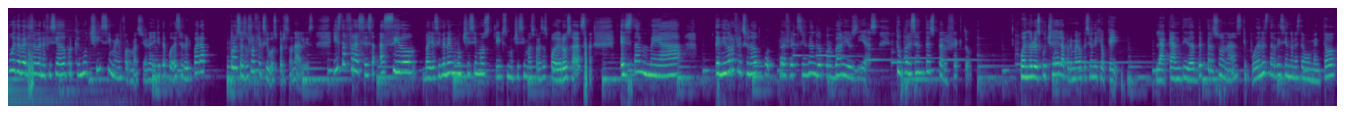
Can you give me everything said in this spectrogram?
puede verse beneficiado porque hay muchísima información ahí que te puede servir para procesos reflexivos personales. Y esta frase ha sido, vaya, si bien hay muchísimos tips, muchísimas frases poderosas, esta me ha tenido reflexionado, reflexionando por varios días. Tu presente es perfecto. Cuando lo escuché la primera ocasión dije, ok, la cantidad de personas que pueden estar diciendo en este momento,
